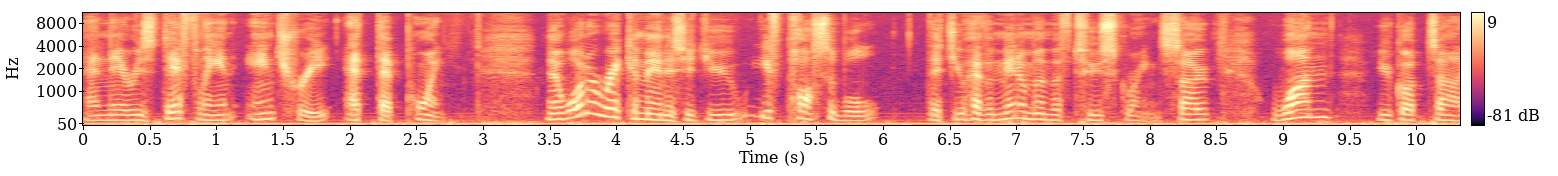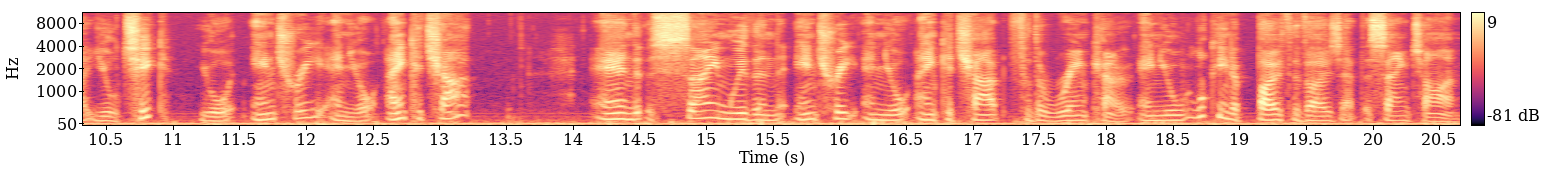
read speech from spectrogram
and there is definitely an entry at that point. Now what I recommend is that you if possible that you have a minimum of two screens. So one you've got uh, your tick your entry and your anchor chart and the same with an entry and your anchor chart for the Renko. And you're looking at both of those at the same time.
